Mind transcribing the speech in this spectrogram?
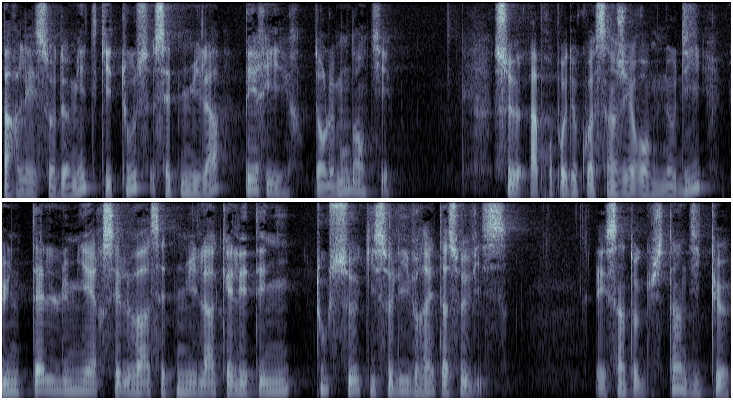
par les sodomites qui tous, cette nuit-là, périrent dans le monde entier. Ce à propos de quoi saint Jérôme nous dit Une telle lumière s'éleva cette nuit-là qu'elle éteignit tous ceux qui se livraient à ce vice. Et saint Augustin dit que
